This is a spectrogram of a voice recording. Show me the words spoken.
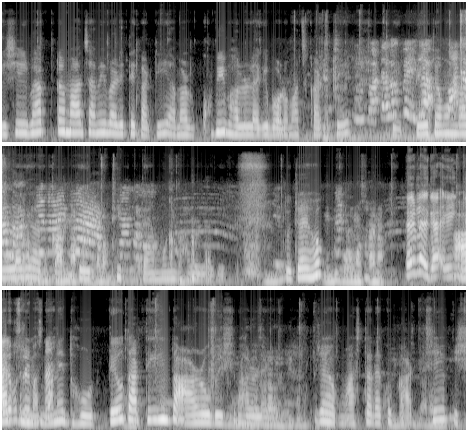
বেশিরভাগটা মাছ আমি বাড়িতে কাটি। আমার খুবই ভালো লাগে বড় মাছ কাটতে। দেখতেও যেমন ভালো লাগে আর কাটতে ঠিক তেমনই ভালো লাগে। তো যাই হোক মানে ধরতেও তার থেকে কিন্তু আরও বেশি ভালো লাগে। তো যাই হোক মাছটা দেখো কাটছে। ইস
